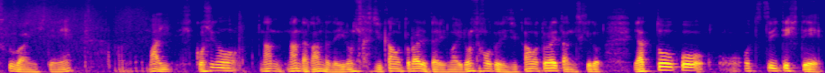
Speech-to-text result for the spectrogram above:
つくばに来てねあのまあ引っ越しのなんなんだかんだでいろんな時間を取られたり、まあ、いろんなことで時間は取られたんですけどやっとこう落ち着いてきて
